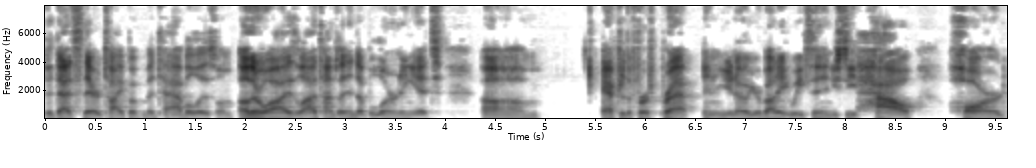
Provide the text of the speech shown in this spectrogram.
that that's their type of metabolism. Otherwise, a lot of times I end up learning it um, after the first prep, and you know, you're about eight weeks in, you see how hard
